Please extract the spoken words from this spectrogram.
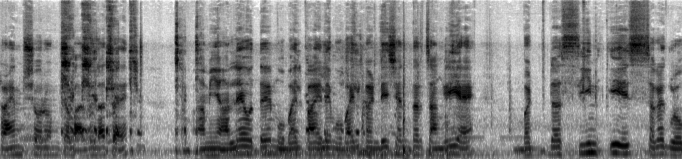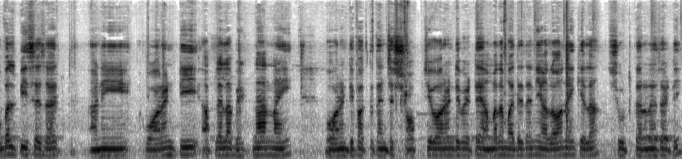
ट्राईम शोरूमच्या बाजूलाच आहे. आम्ही आले होते मोबाईल पाहिले. मोबाईल कंडिशन तर चांगली आहे बट द सीन इज सगळे ग्लोबल पीसेस आहेत आणि वॉरंटी आपल्याला भेटणार नाही. वॉरंटी फक्त त्यांच्या शॉपची वॉरंटी भेटते. आम्हाला मध्ये त्यांनी अलाव नाही केला शूट करण्यासाठी.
